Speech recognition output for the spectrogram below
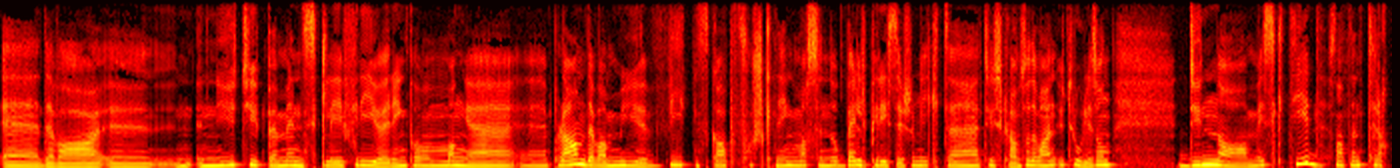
det var en eh, ny type menneskelig frigjøring på mange eh, plan. Det var mye vitenskap, forskning, masse nobelpriser som gikk til Tyskland. Så det var en utrolig sånn dynamisk tid, sånn at den trakk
